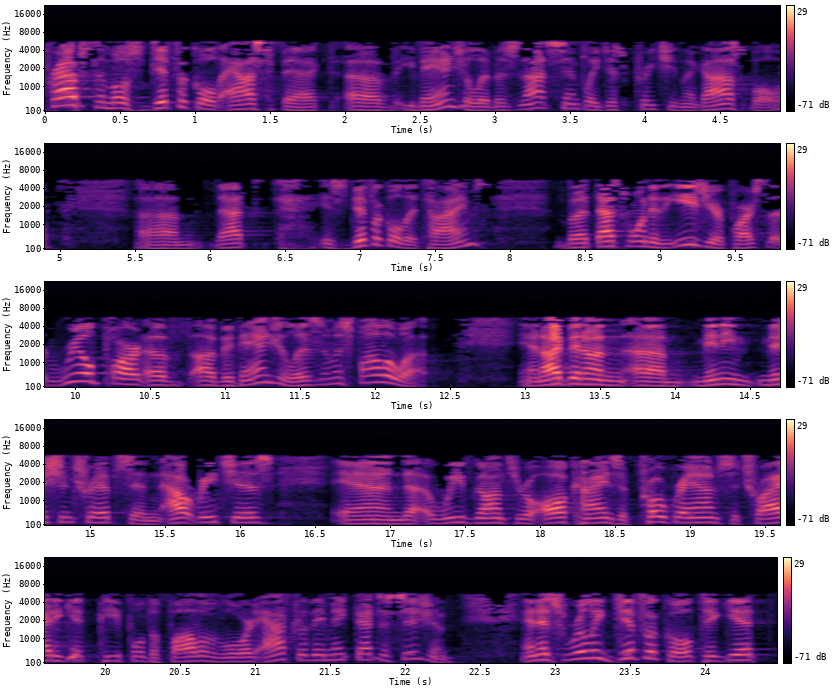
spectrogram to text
perhaps the most difficult aspect of evangelism is not simply just preaching the gospel. Um, that is difficult at times, but that's one of the easier parts. The real part of, of evangelism is follow up. And I've been on um, many mission trips and outreaches, and uh, we've gone through all kinds of programs to try to get people to follow the Lord after they make that decision. And it's really difficult to get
